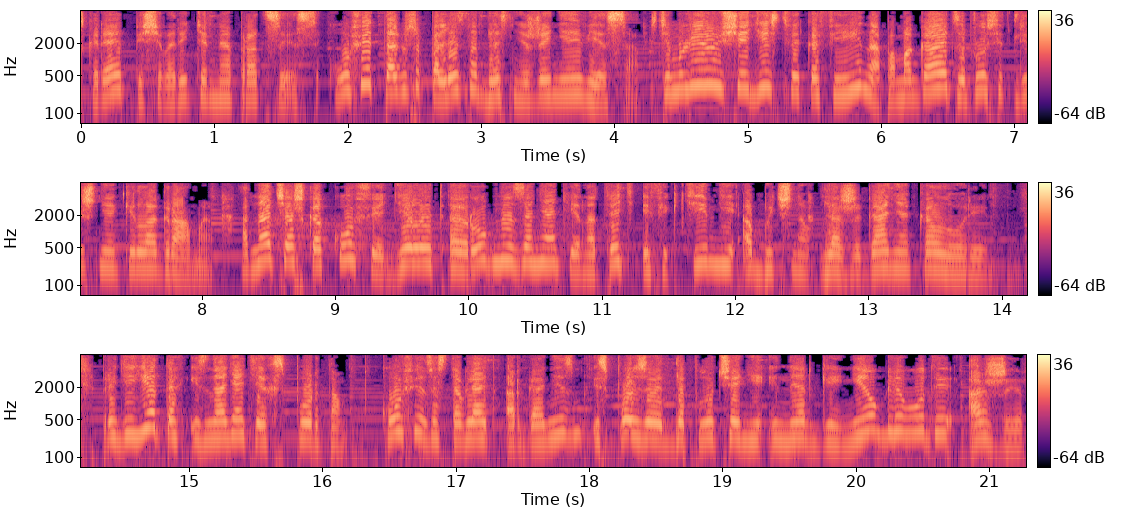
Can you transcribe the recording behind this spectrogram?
ускоряет пищеварительные процессы. Кофе также полезно для снижения веса. Стимулирующее действие кофеина помогает сбросить лишние килограммы. Одна чашка кофе делает аэробное занятие на треть эффективнее обычного для сжигания калорий. При диетах и занятиях спортом кофе заставляет организм использовать для получения энергии не углеводы, а жир.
